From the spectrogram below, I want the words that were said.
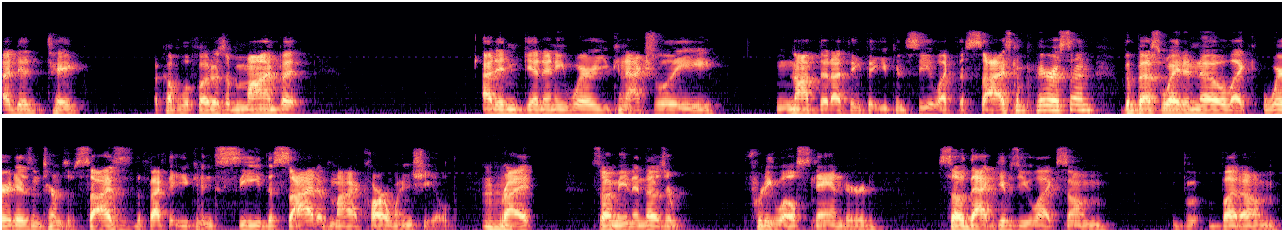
i did take a couple of photos of mine but I didn't get anywhere you can actually not that I think that you can see like the size comparison. The best way to know like where it is in terms of size is the fact that you can see the side of my car windshield, Mhm. right? So I mean, and those are pretty well standard. So that gives you like some b- but um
